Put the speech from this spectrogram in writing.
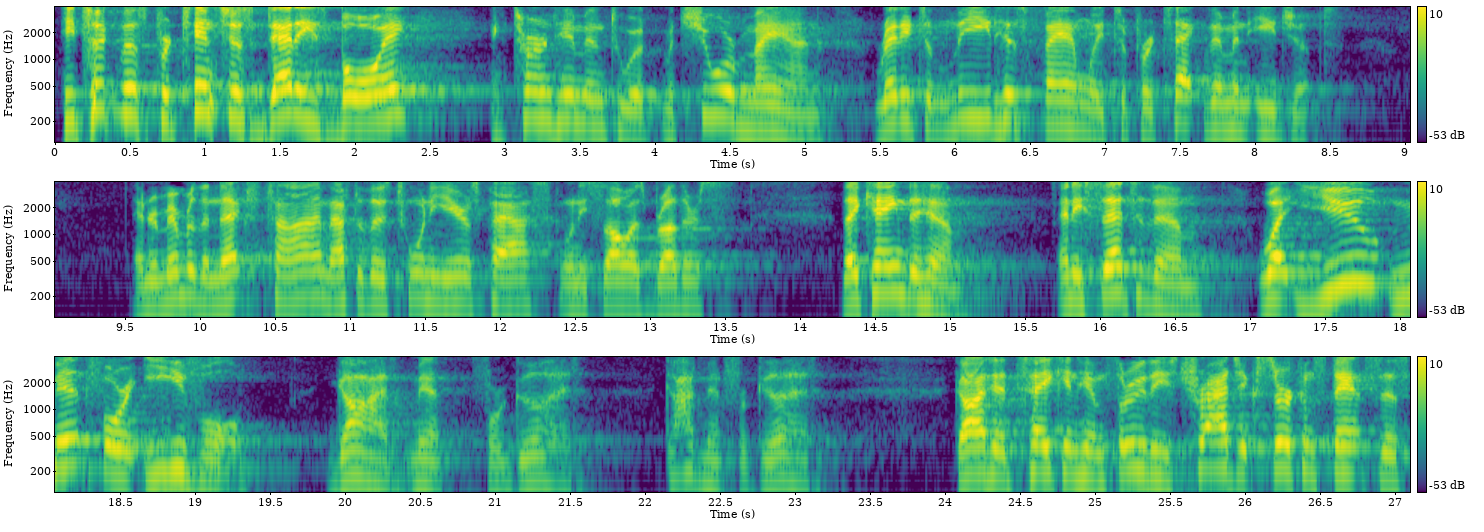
He took this pretentious daddy's boy and turned him into a mature man ready to lead his family to protect them in Egypt. And remember the next time after those 20 years passed when he saw his brothers? They came to him and he said to them, What you meant for evil, God meant for good. God meant for good. God had taken him through these tragic circumstances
